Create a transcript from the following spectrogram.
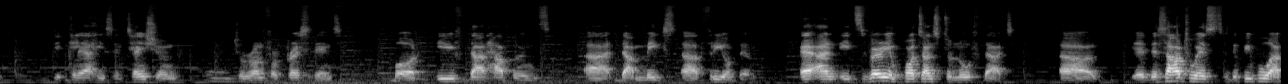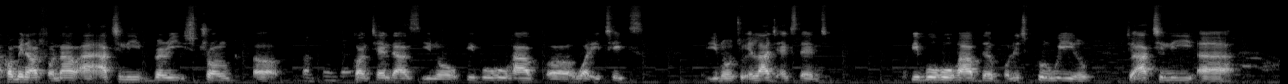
declare his intention mm. to run for president. But if that happens, uh, that makes uh, three of them. And it's very important to note that uh, the Southwest, the people who are coming out for now are actually very strong uh, contenders. contenders. You know, people who have uh, what it takes, you know, to a large extent, people who have the political will to actually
